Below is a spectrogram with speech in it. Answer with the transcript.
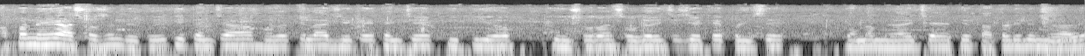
आपण हे आश्वासन देतोय की त्यांच्या मदतीला जे काही त्यांचे पी पी एफ इन्शुरन्स वगैरेचे जे काही पैसे त्यांना मिळायचे आहे ते तातडीने मिळावे.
